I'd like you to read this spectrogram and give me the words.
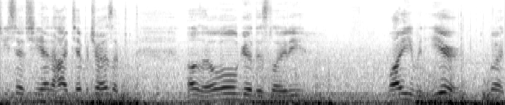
She said she had a high temperature. I was like, I was like, oh goodness, lady, why are you even here? But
